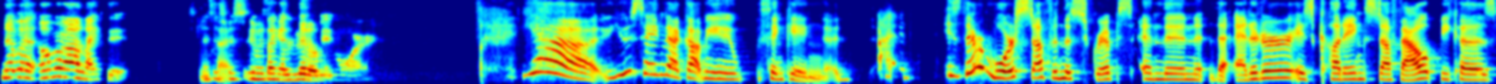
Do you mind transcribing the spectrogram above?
No, but overall, I liked it. It, Okay. just it was like a little bit more. Yeah, you saying that got me thinking. Uh, I, is there more stuff in the scripts and then the editor is cutting stuff out because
